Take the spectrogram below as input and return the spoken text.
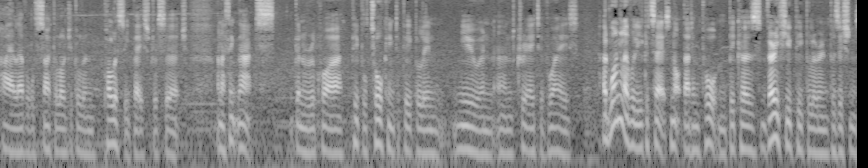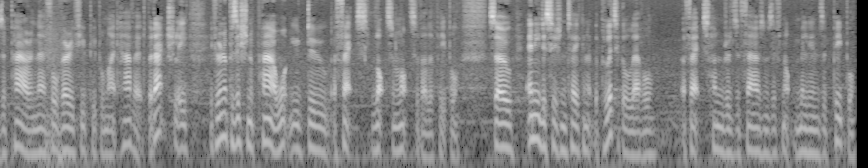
higher level psychological and policy based research. And I think that's going to require people talking to people in new and, and creative ways. At one level, you could say it's not that important because very few people are in positions of power and therefore very few people might have it. But actually, if you're in a position of power, what you do affects lots and lots of other people. So any decision taken at the political level affects hundreds of thousands, if not millions of people.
